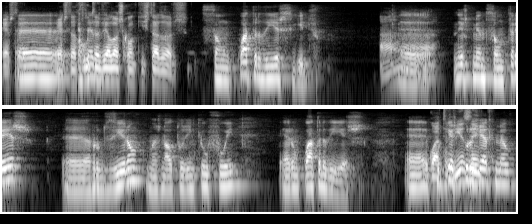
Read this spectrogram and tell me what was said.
Esta, uh, esta ruta é, dele aos conquistadores? São quatro dias seguidos. Ah. Uh, neste momento são três, uh, reduziram, mas na altura em que eu fui eram quatro dias. Uh, quatro dias projeto em que, meu...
